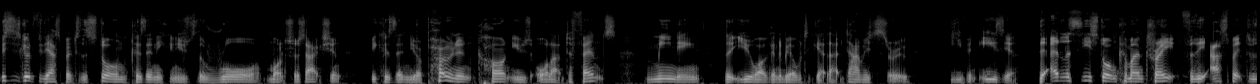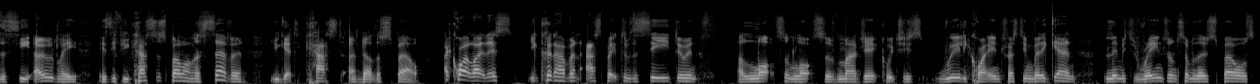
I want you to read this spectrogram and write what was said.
This is good for the aspect of the storm because then you can use the raw monstrous action because then your opponent can't use all out defense, meaning that you are going to be able to get that damage through even easier. The Endless Sea Storm command trait for the aspect of the sea only is if you cast a spell on a 7, you get to cast another spell. I quite like this. You could have an aspect of the sea doing a lots and lots of magic, which is really quite interesting. But again, limited range on some of those spells.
